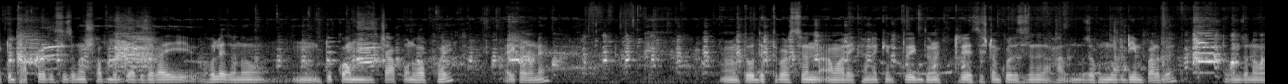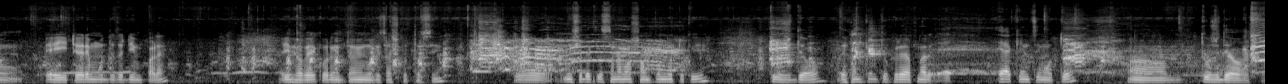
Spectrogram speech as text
একটু ধাপ করে দিচ্ছি যেন সব মুরগি এক জায়গায় হলে যেন একটু কম চাপ অনুভব হয়। এই কারণে তো দেখতে পাচ্ছেন, আমার এখানে কিন্তু এক ধরনের ট্রে সিস্টেম করে দিয়েছে যখন মুরগি ডিম পাড়বে, তখন যেন এই ট্রের মধ্যে যে ডিম পাড়ে, এইভাবে করে কিন্তু আমি মুরগি চাষ করতেছি। তো নিচে দেখতেছেন আমার সম্পূর্ণটুকুই তুষ দেওয়া। এখানে কিন্তু প্রায় আপনার এক ইঞ্চি মতো তুষ দেওয়া আছে।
